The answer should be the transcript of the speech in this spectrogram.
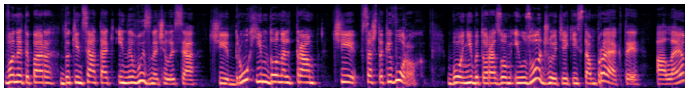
Вони тепер до кінця так і не визначилися, чи друг їм Дональд Трамп, чи все ж таки ворог. Бо нібито разом і узгоджують якісь там проекти, але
